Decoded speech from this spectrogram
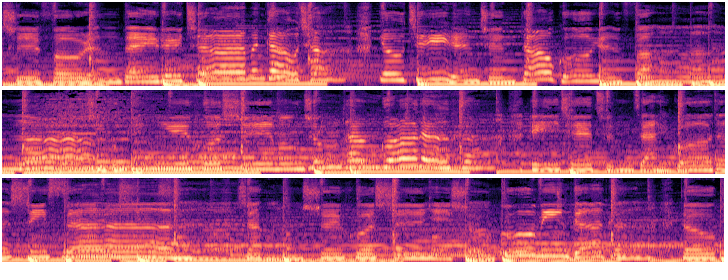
是否仍被旅者们高唱？有几人真到过远方？清风片语，或是梦中淌过的河，一切存在过的心色。霞光如水，或是一首无名的歌，都必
